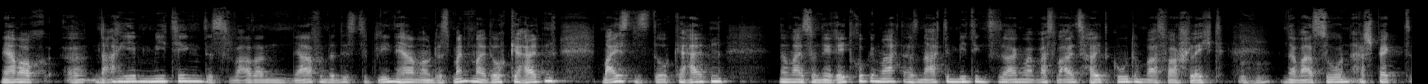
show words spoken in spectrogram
wir haben auch äh, nach jedem Meeting, das war dann ja von der Disziplin her, haben wir das manchmal durchgehalten, meistens durchgehalten, nochmal so eine Retro gemacht, also nach dem Meeting zu sagen, was war jetzt heute gut und was war schlecht. Und da war es so ein Aspekt,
